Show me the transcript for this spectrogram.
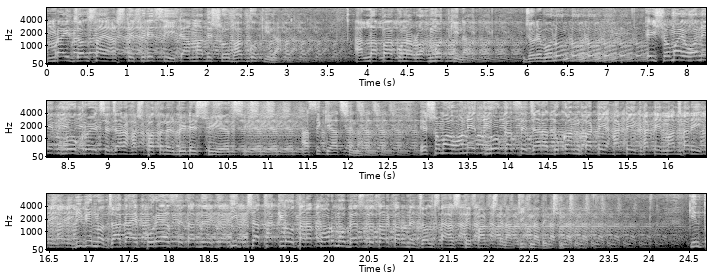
আমরা এই জলসায় আসতে পেরেছি, এটা আমাদের সৌভাগ্য কিনা? আল্লাহ পাক ওনার রহমত কিনা? জোরে বলুন। এই সময় অনেক লোক রয়েছে যারা হাসপাতালের বেডে শুয়ে আছে। আছে কি আছে না? এ সময় অনেক লোক আছে যারা দোকান পাটে হাটে ঘাটে, মাঝারে, বিভিন্ন জায়গায় পড়ে আছে, তাদের ইচ্ছা থাকলেও তারা কর্মব্যস্ততার কারণে জলসায় আসতে পারছে না। ঠিক না বেঠিক কিন্তু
